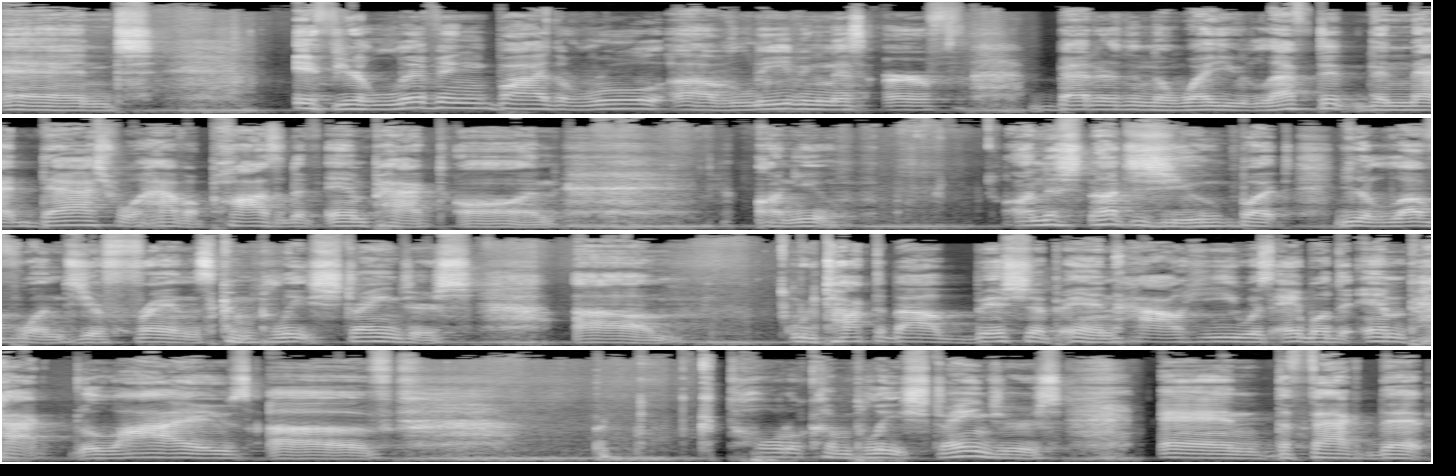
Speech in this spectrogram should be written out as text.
And if you're living by the rule of leaving this earth better than the way you left it, then that dash will have a positive impact on on you. On this, not just you, but your loved ones, your friends, complete strangers. Um, we talked about Bishop and how he was able to impact the lives of total complete strangers and the fact that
